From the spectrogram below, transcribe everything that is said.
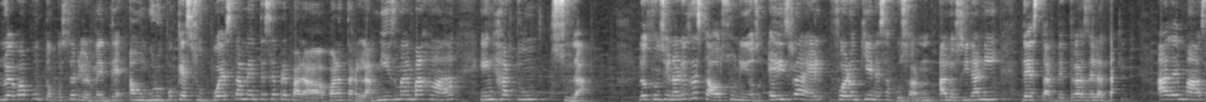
Luego apuntó posteriormente a un grupo que supuestamente se preparaba para atacar la misma embajada en Jartum, Sudán. Los funcionarios de Estados Unidos e Israel fueron quienes acusaron a los iraníes de estar detrás del ataque, además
